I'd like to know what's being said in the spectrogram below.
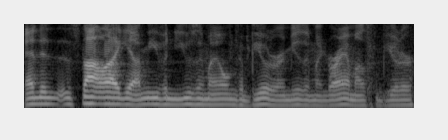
And it's not like I'm even using my own computer. I'm using my grandma's computer.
